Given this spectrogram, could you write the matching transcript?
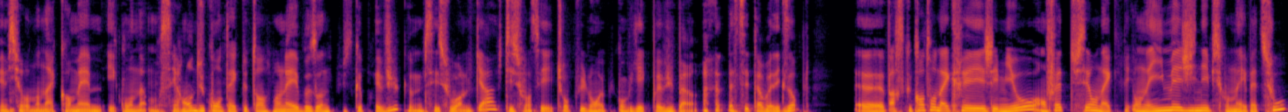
même si on en a quand même et qu'on on s'est rendu compte avec le temps qu'on avait besoin de plus que prévu, comme c'est souvent le cas. Je dis souvent c'est toujours plus long et plus compliqué que prévu. Bah, là, c'est un bon exemple. Euh, parce que quand on a créé Gemio, en fait, tu sais, on a créé, on a imaginé, puisqu'on n'avait pas de sous,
